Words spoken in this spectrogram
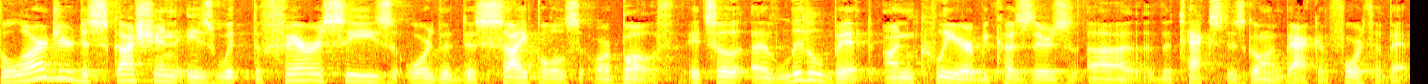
The larger discussion is with the Pharisees or the disciples or both. It's a, a little bit unclear because there's, uh, the text is going back and forth a bit.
